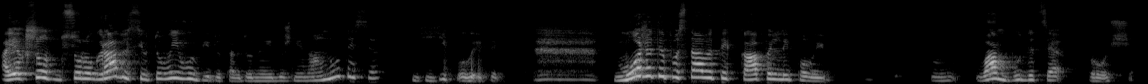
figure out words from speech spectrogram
А якщо 40 градусів, то ви і в обіду так до неї должні нагнутися і її полити. Можете поставити капельний полив. Вам буде це проще.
